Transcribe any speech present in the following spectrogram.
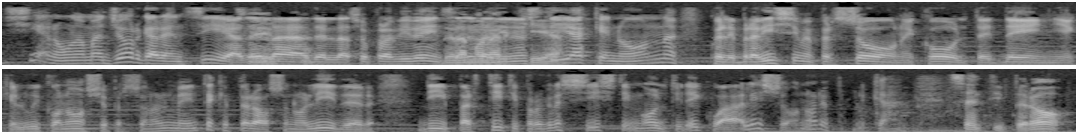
siano una maggior garanzia sì, della, della, sopravvivenza della, della dinastia che non quelle bravissime persone colte e degne che lui conosce personalmente, che però sono leader di partiti progressisti, molti dei quali sono repubblicani. Senti, però,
